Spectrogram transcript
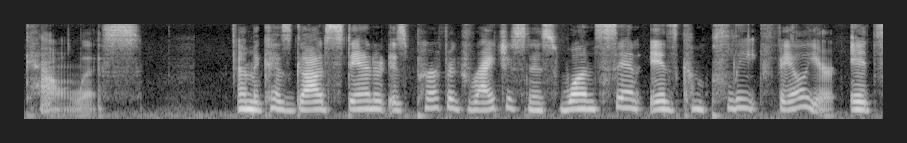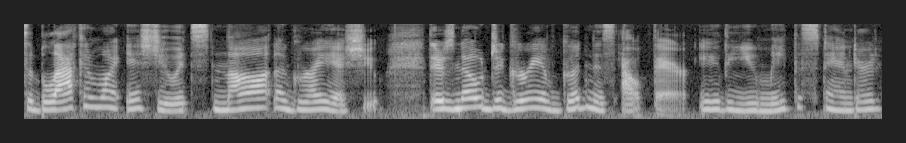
countless. And because God's standard is perfect righteousness, one sin is complete failure. It's a black and white issue, it's not a gray issue. There's no degree of goodness out there. Either you meet the standard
